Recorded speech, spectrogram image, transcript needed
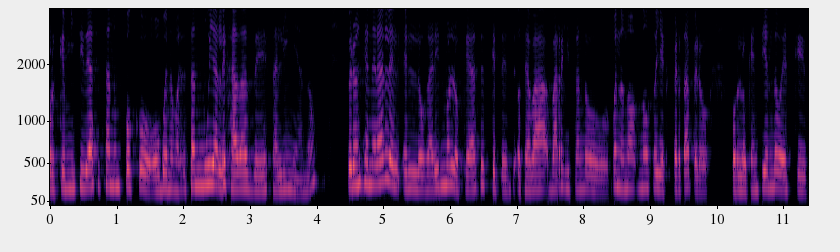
porque mis ideas están un poco, o bueno, están muy alejadas de esa línea, ¿no? Pero en general el, logaritmo lo que hace es que te, o sea, va, va registrando, bueno, no, no, soy experta, pero por lo que entiendo es que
